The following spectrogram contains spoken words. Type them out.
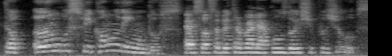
Então ambos ficam lindos. É só saber trabalhar com os dois tipos de luz.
